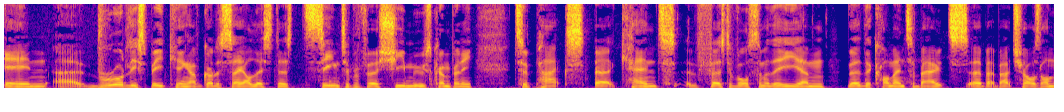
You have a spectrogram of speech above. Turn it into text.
in. Uh, broadly speaking, I've got to say our listeners seem to prefer She Moves Company to Pax uh, Kent. First of all, some of the um, the, the, comments about uh, about Charles Al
